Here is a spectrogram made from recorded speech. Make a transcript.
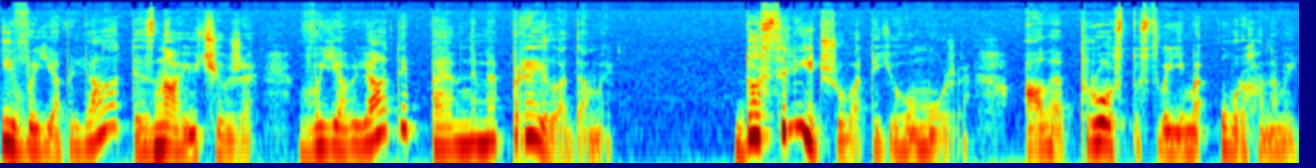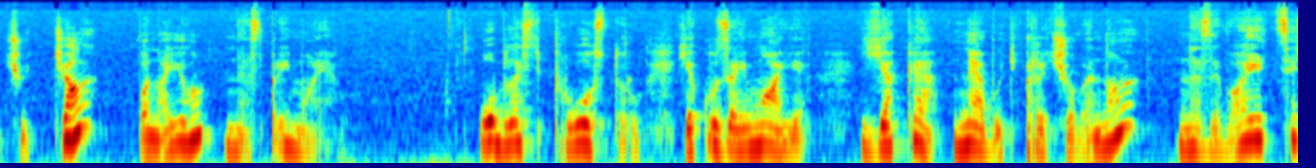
і виявляти, знаючи вже, виявляти певними приладами. Досліджувати його може, але просто своїми органами чуття вона його не сприймає область простору, яку займає яке-небудь речовина, називається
